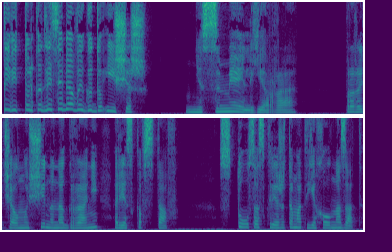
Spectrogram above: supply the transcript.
«Ты ведь только для себя выгоду ищешь!» «Не смель, Ера!» — прорычал мужчина на грани, резко встав. Стул со скрежетом отъехал назад.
